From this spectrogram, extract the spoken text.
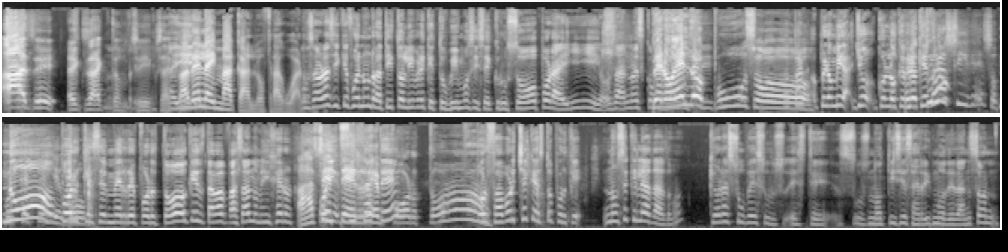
Ah, sí, exacto, sí, exacto. Adela y Maca lo fraguaron. Pues ahora sí que fue en un ratito libre que tuvimos y se cruzó por ahí, o sea, no es como... Pero él lo puso. pero, mira, yo con lo que pero me quedo... tú lo sigues, ¿o No, porque se me reportó que estaba pasando, me dijeron... Ah, se te reportó. Por favor, cheque esto porque no sé qué le ha dado, que ahora sube sus, este, sus noticias a ritmo de danzón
